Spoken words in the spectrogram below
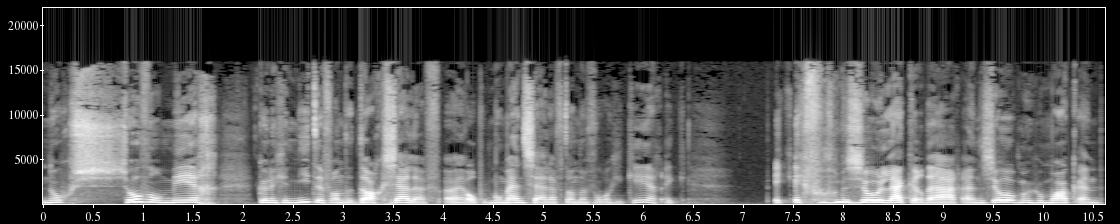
nog zoveel meer kunnen genieten van de dag zelf, uh, op het moment zelf, dan de vorige keer. Ik, ik, ik voelde me zo lekker daar en zo op mijn gemak. En,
